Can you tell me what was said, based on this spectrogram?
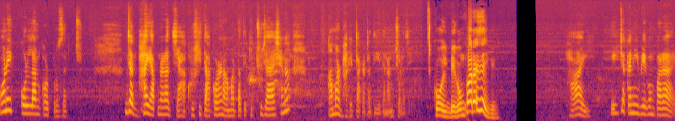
অনেক কল্যাণকর প্রজেক্ট যাক ভাই আপনারা যা খুশি তা করেন আমার তাতে কিচ্ছু যায় আসে না। আমার ভাগের টাকাটা দিয়ে দেন আমি চলে যাই। কই বেগম পাড়ায় যাইবেন? হাই এই টাকা নিয়ে বেগম পাড়ায়।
